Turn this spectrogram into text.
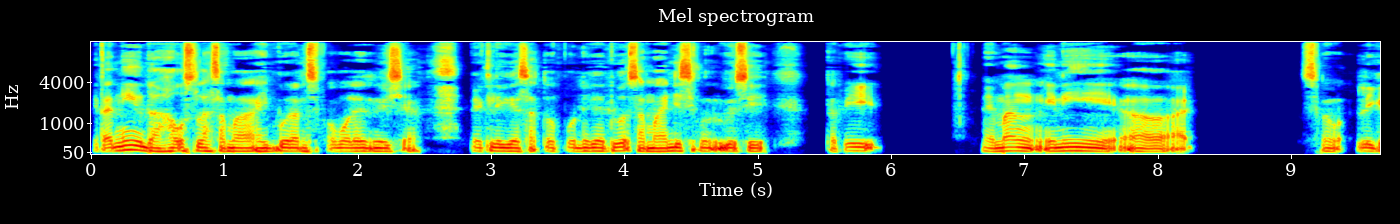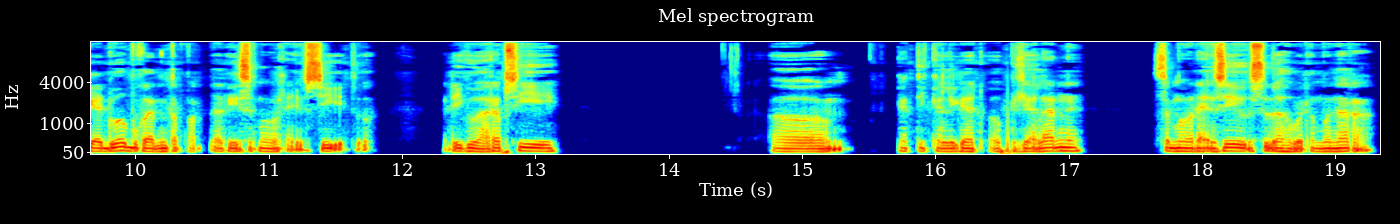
Kita ini udah haus lah sama hiburan sepak bola Indonesia. Baik Liga 1 maupun Liga 2 sama aja sih menurut gue sih. Tapi memang ini uh, Liga 2 bukan tempat dari semua FC gitu. Jadi gue harap sih um, ketika Liga 2 berjalan semua FC sudah benar-benar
